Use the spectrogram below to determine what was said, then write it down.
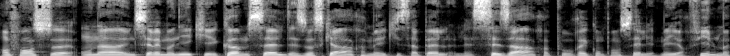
en France, euh, on a une cérémonie qui est comme celle des Oscars, mais qui s'appelle les Césars pour récompenser les meilleurs films.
